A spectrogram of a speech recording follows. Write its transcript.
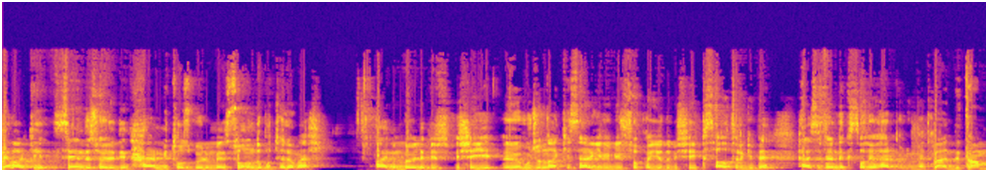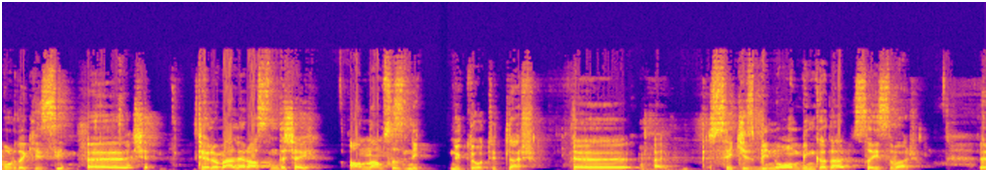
Ne var ki senin de söylediğin her mitoz bölünmenin sonunda bu telomer aynen böyle bir şeyi e, ucundan keser gibi bir sopayı ya da bir şeyi kısaltır gibi her seferinde kısalıyor her bölünmede. Ben de tam burada keseyim. Ee, şey, telomerler aslında şey anlamsız nik- nükleotitler. Ee, 8 bin 10 bin kadar sayısı var. Ee,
